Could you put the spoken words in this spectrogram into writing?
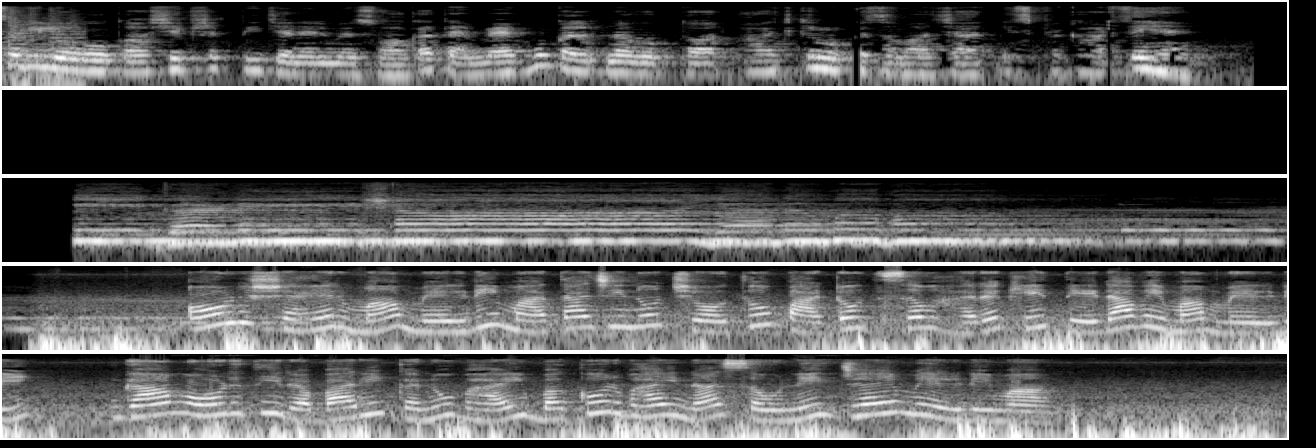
सभी लोगों का शिव शक्ति चैनल में स्वागत है मैं हूं कल्पना गुप्ता और आज के मुख्य समाचार इस प्रकार से हैं ગણેશાય નમઃ ઓડ શહેરમાં મેરડી માતાજીનો ચોથો પાટોત્સવ હરખે તેડાવેમાં મેરડી ગામ ઓળથી રબારી કનુભાઈ, બકોરભાઈના સૌને જય મેરડીમાં.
